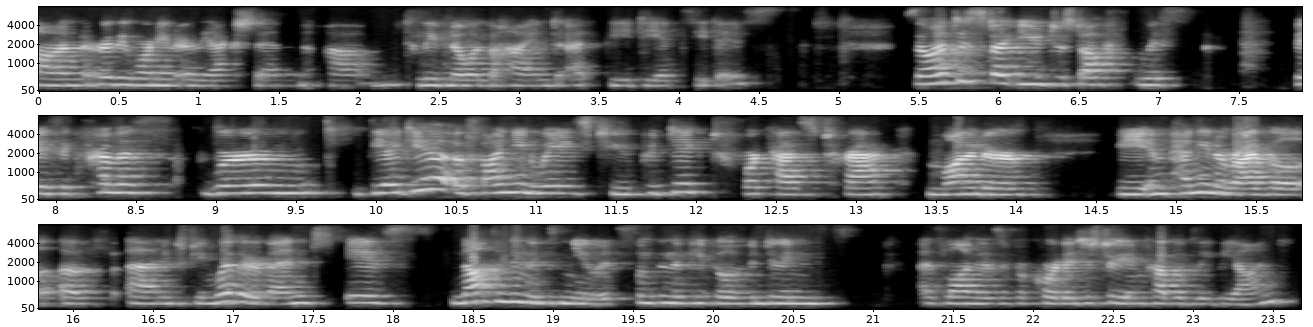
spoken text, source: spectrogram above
on early warning, early action um, to leave no one behind at the DNC days. So I wanted to start you just off with basic premise. Where the idea of finding ways to predict, forecast, track, monitor the impending arrival of an extreme weather event is not something that's new. It's something that people have been doing as long as recorded history and probably beyond.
